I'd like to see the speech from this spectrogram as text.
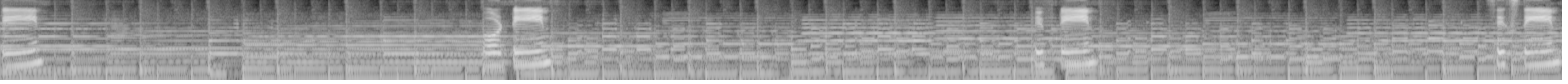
thirteen fourteen. Fifteen. Sixteen.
